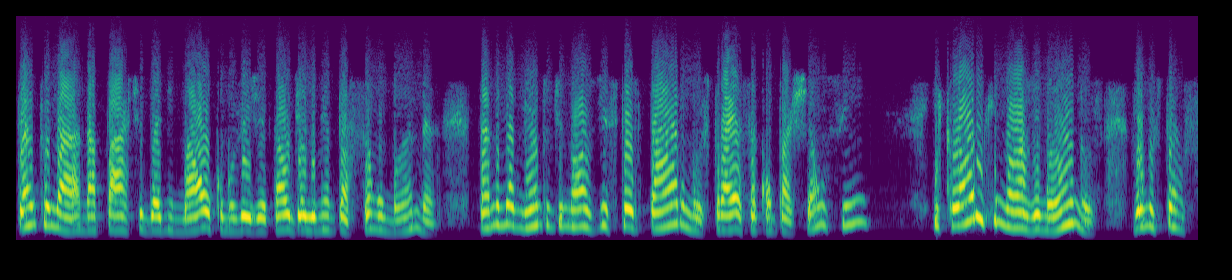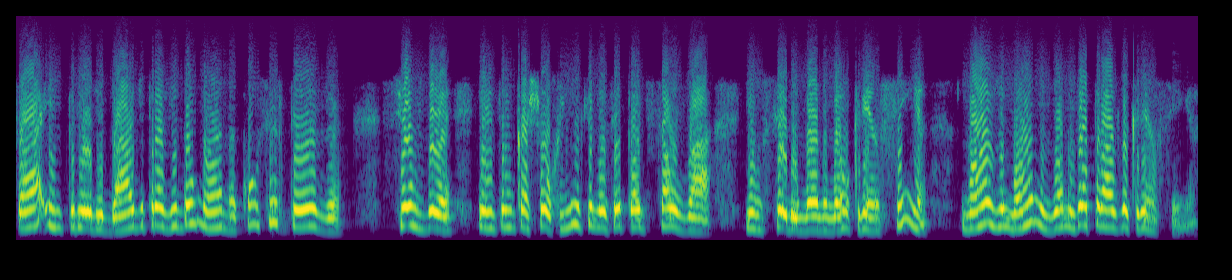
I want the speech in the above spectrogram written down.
tanto na, na parte do animal como vegetal, de alimentação humana. Está no momento de nós despertarmos para essa compaixão, sim. E claro que nós, humanos, vamos pensar em prioridade para a vida humana, com certeza. Se houver entre um cachorrinho que você pode salvar e um ser humano, uma criancinha, nós humanos vamos atrás da criancinha.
